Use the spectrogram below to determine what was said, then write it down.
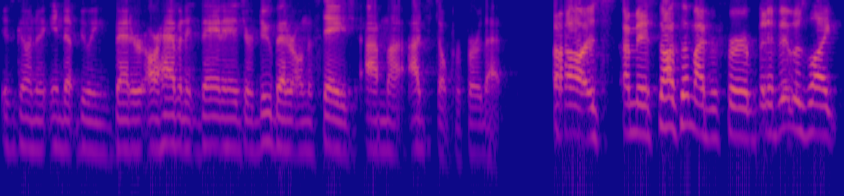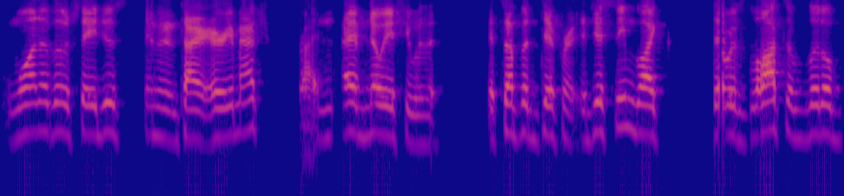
is going to end up doing better or have an advantage or do better on the stage. I'm not. I just don't prefer that. Oh, it's. I mean, it's not something I prefer. But if it was like one of those stages in an entire area match, Right. I have no issue with it. It's something different. It just seemed like there was lots of little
